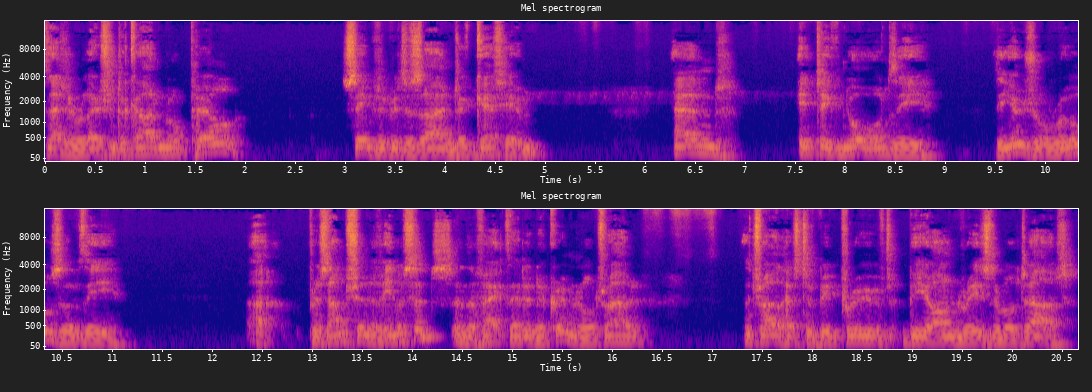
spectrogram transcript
That in relation to Cardinal Pell seemed to be designed to get him and it ignored the the usual rules of the uh, presumption of innocence and the fact that in a criminal trial, the trial has to be proved beyond reasonable doubt.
